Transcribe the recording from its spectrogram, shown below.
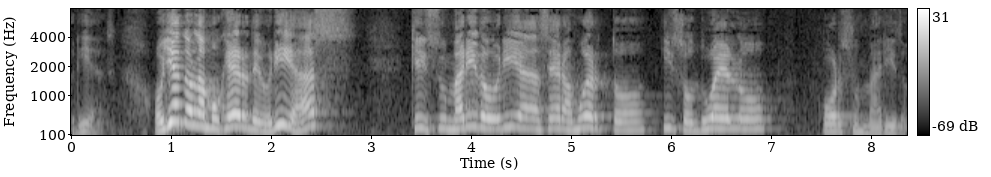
Urias. Oyendo la mujer de Urias, que su marido Urias era muerto, hizo duelo por su marido.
